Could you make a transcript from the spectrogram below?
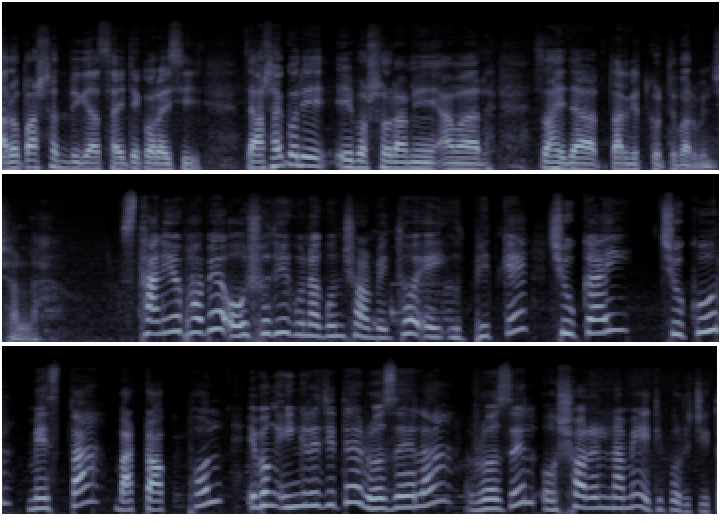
আরও পাঁচ সাত বিঘা সাইটে করাইছি। তো আশা করি এই বছর আমি আমার চাহিদা টার্গেট করতে পারব ইনশাল্লাহ। স্থানীয়ভাবে ঔষধি গুণাগুণ সমৃদ্ধ এই উদ্ভিদকে চুকাই, চুকুর, মেস্তা বা টকফল এবং ইংরেজিতে রোজেলা, রোজেল ও সরেল নামে এটি পরিচিত।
